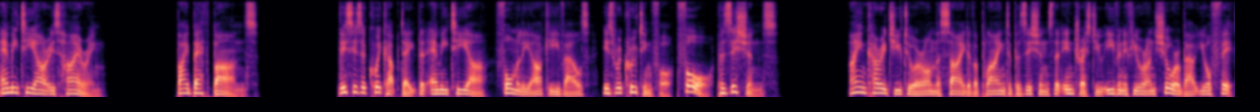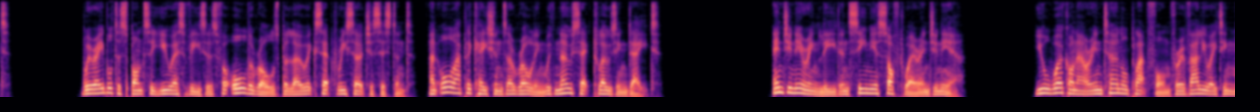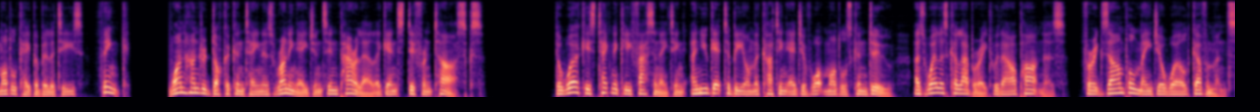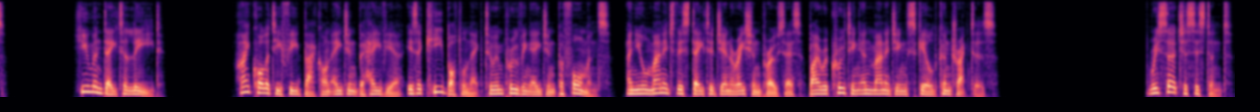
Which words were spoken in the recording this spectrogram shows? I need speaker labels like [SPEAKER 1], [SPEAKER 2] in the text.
[SPEAKER 1] METR is hiring. By Beth Barnes. This is a quick update that METR, formerly ARC Evals, is recruiting for four positions. I encourage you to err on the side of applying to positions that interest you even if you're unsure about your fit. We're able to sponsor US visas for all the roles below except research assistant, and all applications are rolling with no set closing date. Engineering lead and senior software engineer. You'll work on our internal platform for evaluating model capabilities, think 100 Docker containers running agents in parallel against different tasks. The work is technically fascinating and you get to be on the cutting edge of what models can do, as well as collaborate with our partners, for example, major world governments. Human data lead. High quality feedback on agent behavior is a key bottleneck to improving agent performance and you'll manage this data generation process by recruiting and managing skilled contractors. Research Assistant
